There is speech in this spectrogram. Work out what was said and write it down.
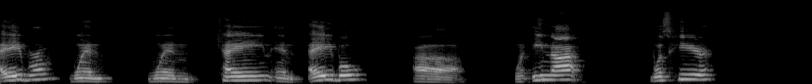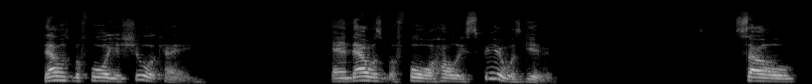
Abram, when when Cain and Abel, uh, when Enoch was here, that was before Yeshua came. And that was before Holy Spirit was given. So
